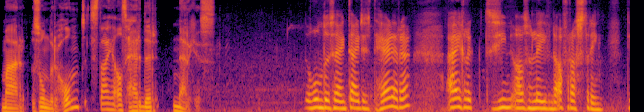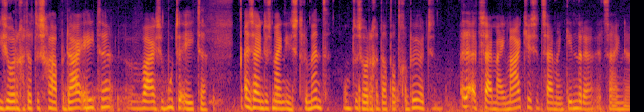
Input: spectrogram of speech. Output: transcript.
Maar zonder hond sta je als herder nergens. De honden zijn tijdens het herderen eigenlijk te zien als een levende afrastering. Die zorgen dat de schapen daar eten waar ze moeten eten. En zijn dus mijn instrument om te zorgen dat dat gebeurt. Eh, Het zijn mijn maatjes, het zijn mijn kinderen, het zijn eh,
